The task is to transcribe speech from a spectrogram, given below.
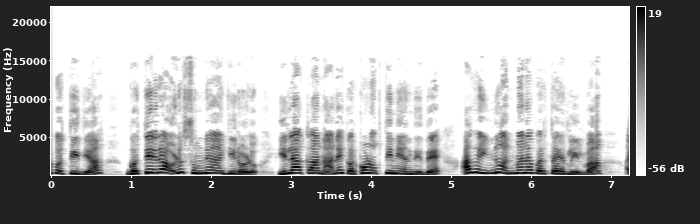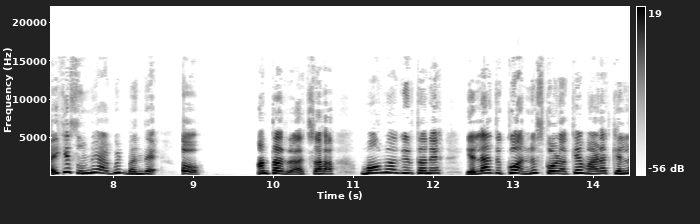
ಗೊತ್ತಿದ್ಯಾ? ಗೊತ್ತಿದ್ರೆ ಅವಳು ಸುಮ್ಮನೆ ಆಗಿರೋಳು. ಇಲ್ಲ ಅಕ್ಕ, ನಾನೇ ಕರ್ಕೊಂಡು ಹೋಗ್ತೀನಿ ಅಂದಿದ್ದೆ. ಆಗ ಇನ್ನೂ ಅನುಮಾನ ಬರ್ತಾ ಇರ್ಲಿಲ್ವಾ? ಐಕೆ ಸುಮ್ಮನೆ ಆಗ್ಬಿಟ್ಟು ಬಂದೆ. ಓ, ಅಂತ ರಾಜ್ ಸಹ ಮೌನವಾಗಿರ್ತಾನೆ. ಎಲ್ಲದಕ್ಕೂ ಅನ್ನಿಸ್ಕೊಳಕ್ಕೆ ಮಾಡಕ್ಕೆಲ್ಲ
